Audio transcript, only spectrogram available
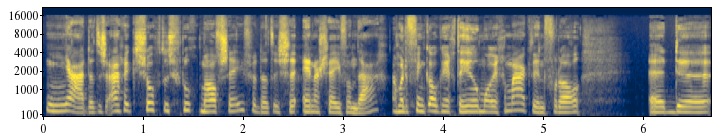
Ja, dat is eigenlijk 's ochtends vroeg om half zeven. Dat is eh, NRC vandaag. Maar dat vind ik ook echt heel mooi gemaakt. En vooral eh, de,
